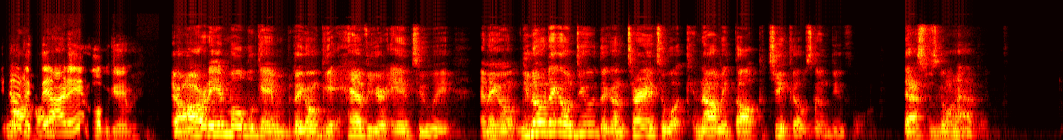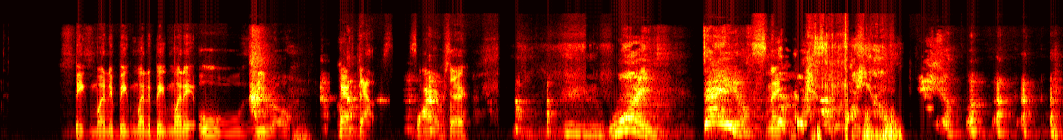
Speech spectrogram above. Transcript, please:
You know, they, they already in mobile gaming. They're already in mobile gaming, but they're gonna get heavier into it. And they're gonna, you know, what they're gonna do? They're gonna turn into what Konami thought Pachinko was gonna do for them. That's what's gonna happen. Big money, big money, big money. Ooh, zero. Crapped out. Sorry, sir. One. Damn. Snake. Damn. Damn.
